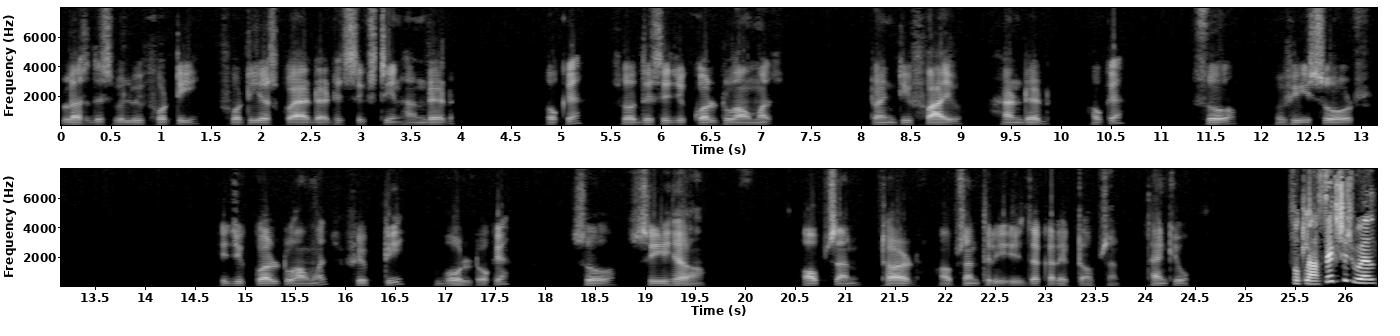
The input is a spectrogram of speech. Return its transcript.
plus this will be 40 40 square that is 1600 okay? So this is equal to how much? 2500 okay? So v source is equal to how much? 50 volt. Okay? So see here option third option 3 is the correct option thank you For class 6 to 12,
